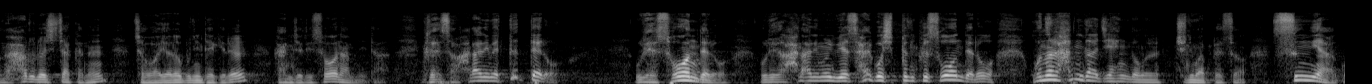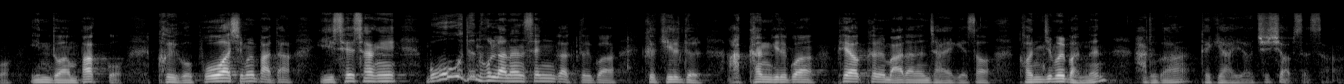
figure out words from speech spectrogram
오늘 하루를 시작하는 저와 여러분이 되기를 간절히 소원합니다. 그래서 하나님의 뜻대로 우리의 소원대로 우리가 하나님을 위해 살고 싶은 그 소원대로 오늘 한 가지 행동을 주님 앞에서 승리하고 인도함 받고 그리고 보호하심을 받아 이 세상의 모든 혼란한 생각들과 그 길들 악한 길과 폐역을 말하는 자에게서 건짐을 받는 하루가 되게 하여 주시옵소서.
